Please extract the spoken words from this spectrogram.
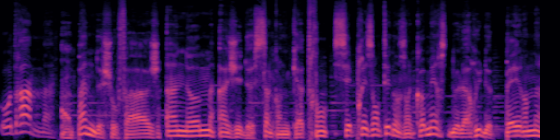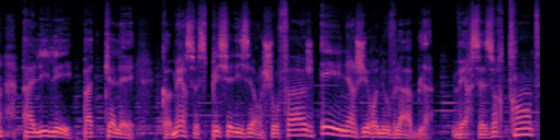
au drame. En panne de chauffage, un homme âgé de 54 ans s'est présenté dans un commerce de la rue de Perne à Lillé, Pas-de-Calais, commerce spécialisé en chauffage et énergie renouvelable. Vers 16h30,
